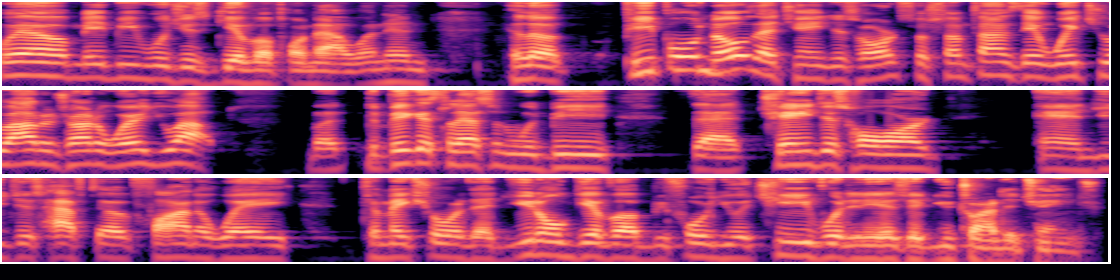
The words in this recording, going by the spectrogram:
well, maybe we'll just give up on that one. And, and look, people know that change is hard, so sometimes they wait you out and try to wear you out. But the biggest lesson would be that change is hard, and you just have to find a way to make sure that you don't give up before you achieve what it is that you're trying to change.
